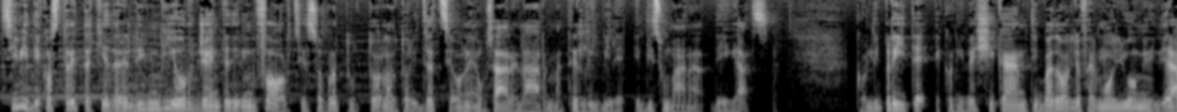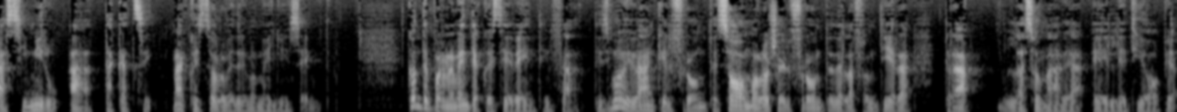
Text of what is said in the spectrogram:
si vide costretto a chiedere l'invio urgente di rinforzi e soprattutto l'autorizzazione a usare l'arma terribile e disumana dei gas. Con l'iprite e con i vescicanti Badoglio fermò gli uomini di Rassi Miru a Takazé, ma questo lo vedremo meglio in seguito. Contemporaneamente a questi eventi, infatti, si muoveva anche il fronte somalo, cioè il fronte della frontiera tra la Somalia e l'Etiopia,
